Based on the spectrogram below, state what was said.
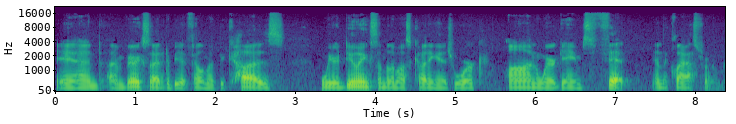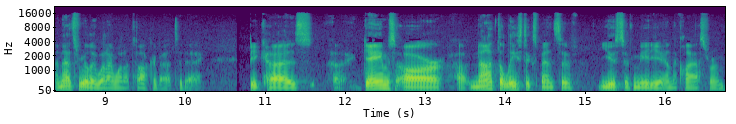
And I'm very excited to be at Filament because we are doing some of the most cutting edge work on where games fit in the classroom. And that's really what I want to talk about today. Because uh, games are uh, not the least expensive use of media in the classroom.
